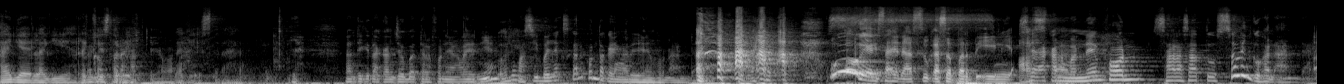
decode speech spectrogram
kayak dia lagi recovery istirahat, ya, apa-apa. lagi istirahat Ya. Nanti kita akan coba telepon yang lainnya. Boleh. Masih banyak sekali kontak yang ada di handphone Anda. uh yang saya dah suka seperti ini Saya Astaga. akan menelpon salah satu selingkuhan Anda.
